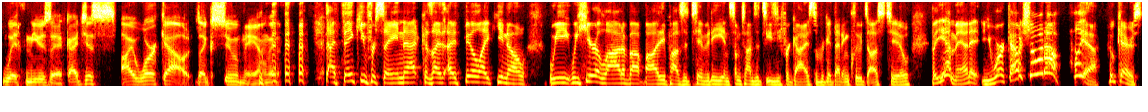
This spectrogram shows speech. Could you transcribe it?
with music. I just I work out. Like sue me. I'm gonna I thank you for saying that because I, I feel like you know we we hear a lot about body positivity and sometimes it's easy for guys to forget that includes us too. But yeah, man, it, you work out, show it off. Hell yeah, who cares,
